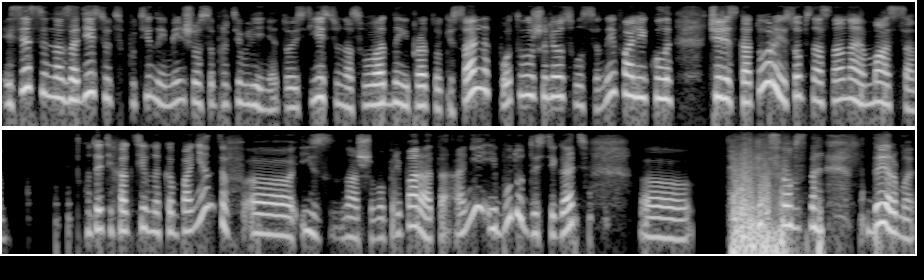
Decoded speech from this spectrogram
Естественно, задействуются пути наименьшего сопротивления, то есть есть у нас выводные протоки сальных, потовых желез, волосяные фолликулы, через которые, собственно, основная масса вот этих активных компонентов э, из нашего препарата, они и будут достигать э, собственно, дермы.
